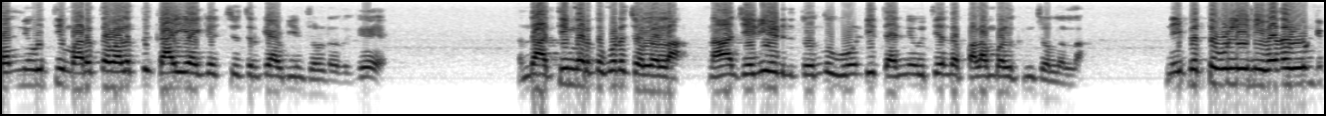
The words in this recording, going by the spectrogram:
தண்ணி ஊற்றி மரத்தை வளர்த்து காய் காய்க்க வச்சு வச்சிருக்கேன் அப்படின்னு சொல்றதுக்கு. அந்த அத்தி மரத்தை கூட சொல்லலாம். நான் செடி எடுத்துட்டு வந்து ஊண்டி தண்ணி ஊத்தி அந்த பழம் பழுக்குன்னு சொல்லலாம். நீ பெத்த புள்ளி நீ விதை ஊண்டி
